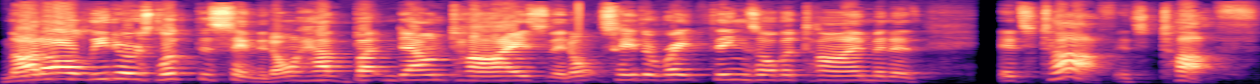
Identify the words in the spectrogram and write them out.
Not all leaders look the same. They don't have button down ties. They don't say the right things all the time. And it, it's tough. It's tough.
